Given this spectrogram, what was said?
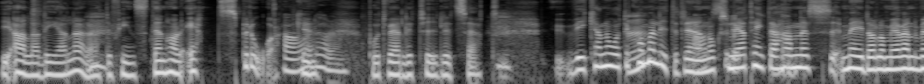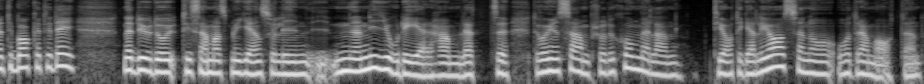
i alla delar. Att det finns, den har ett språk ja, på ett väldigt tydligt sätt. Mm. Vi kan återkomma mm. lite till den Absolut. också. Men jag tänkte Hannes Meidal, om jag vänder mig tillbaka till dig. När du då tillsammans med Jens Olin, när ni gjorde er Hamlet. Det var ju en samproduktion mellan Teater Galeasen och, och Dramaten.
